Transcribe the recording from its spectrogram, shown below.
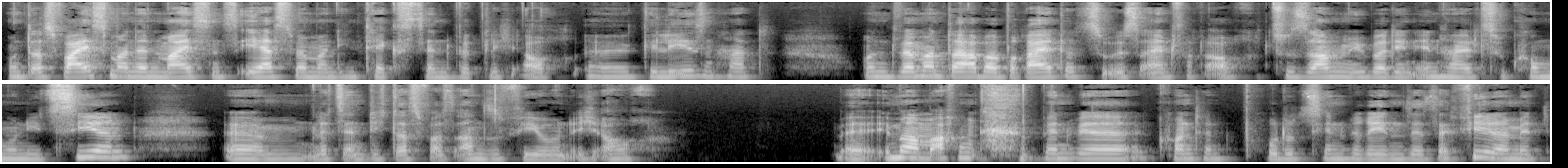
und das weiß man dann meistens erst, wenn man den Text dann wirklich auch äh, gelesen hat. Und wenn man da aber bereit dazu ist, einfach auch zusammen über den Inhalt zu kommunizieren, ähm, letztendlich das, was Ann-Sophie und ich auch äh, immer machen, wenn wir Content produzieren. Wir reden sehr, sehr viel damit,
